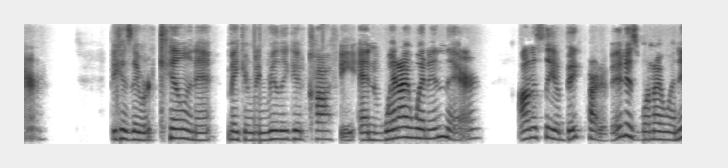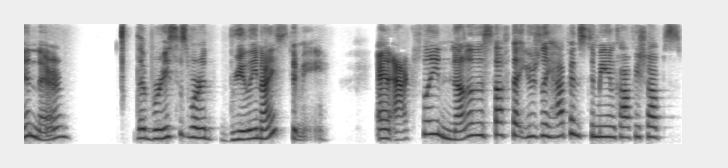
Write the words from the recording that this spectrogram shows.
brainer because they were killing it, making really good coffee. And when I went in there, honestly, a big part of it is when I went in there, the baristas were really nice to me. And actually, none of the stuff that usually happens to me in coffee shops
